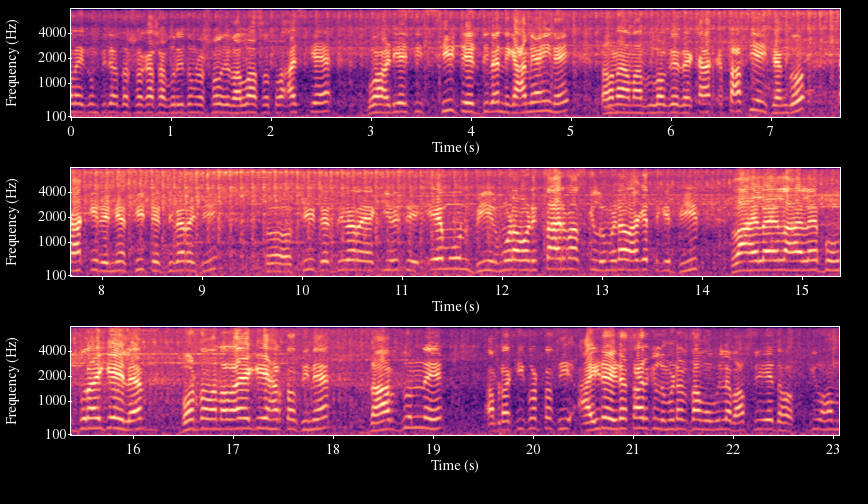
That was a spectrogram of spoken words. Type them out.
আলাইকুম প্রিয় দর্শক, আশা করি তোমরা সবাই ভালো আছো। তো আজকে গুয়াহাটি আইছি সিটের দিবার নাকি? আমি আই নাই তাহলে আমার লগে চাচি আইছি আঙ্গো, কাকিরে নিয়ে সিটের দিবার আইছি। তো সিটের দিবার আইয়া কি হয়েছে এমন ভিড়, মোটামুটি চার পাঁচ কিলোমিটার আগে থেকে ভিড়। লাহে লাহে লাহে লাহে বহুত দূর আগে এলাম, বর্তমান আর আগে গিয়ে হারতাছি না। যার জন্যে আমরা কি করতেছি, আইডা আইডা চার কিলোমিটার যাব বলে ভাবছি, এই দেখো, কীরকম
